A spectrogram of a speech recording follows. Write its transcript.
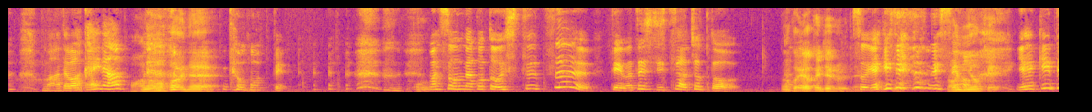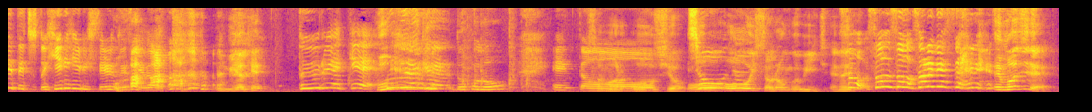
まだ若いな。あら若いね。って思って。お。まあそんなことをしつつで私実はちょっとなんか焼けてるよね。そう焼けてるんですよ。何焼け？焼けててちょっとヒリヒリしてるんですけど。海焼け？プール焼け。海焼け？どこの？えっと潮。湘南。大大磯ロングビーチ。そうそうそうそれですそれです。えマジで？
